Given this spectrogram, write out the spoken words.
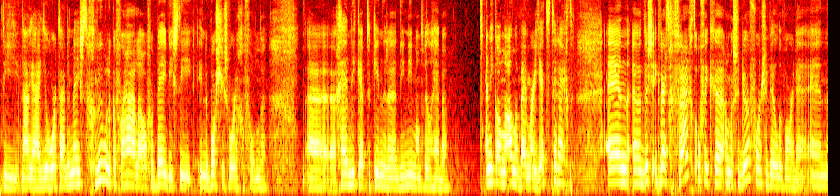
die, nou ja, je hoort daar de meest gruwelijke verhalen over baby's die in de bosjes worden gevonden. Uh, gehandicapte kinderen die niemand wil hebben. En die komen allemaal bij Mariette terecht. En uh, dus ik werd gevraagd of ik ambassadeur voor ze wilde worden. En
